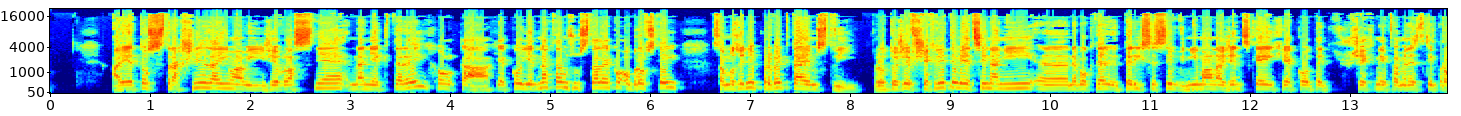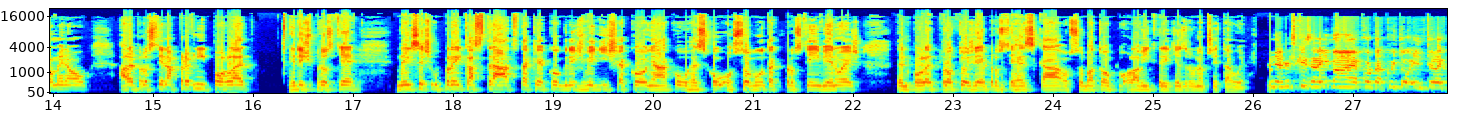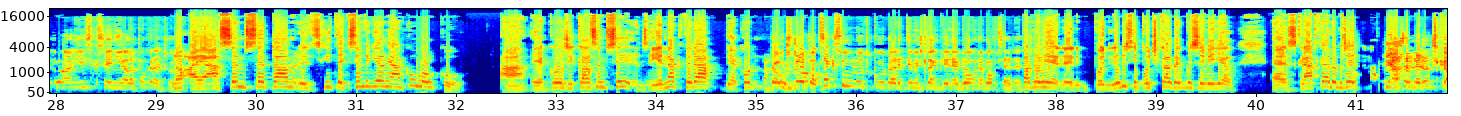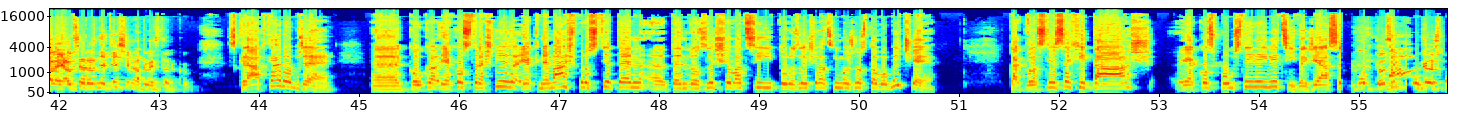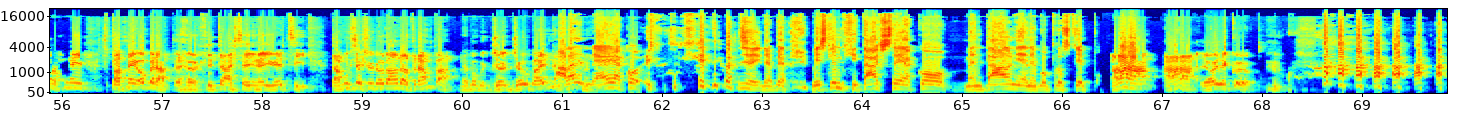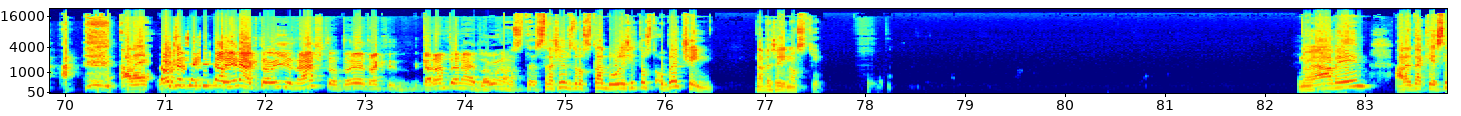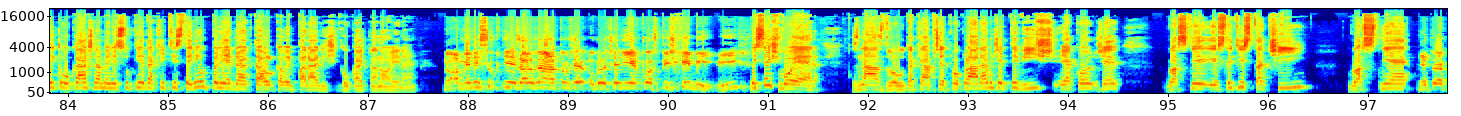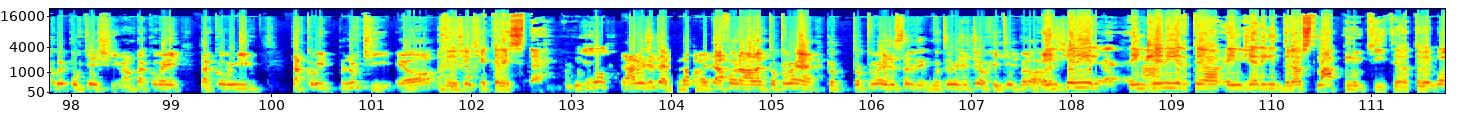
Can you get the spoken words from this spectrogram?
a je to strašně zajímavý, že vlastně na některých holkách, jako jednak tam zůstal jako obrovský samozřejmě prvek tajemství, protože všechny ty věci na ní, eh, nebo který, který jsi si vnímal na ženských, jako teď všechny feministky prominou, ale prostě na první pohled když prostě nejseš úplný kastrát, tak jako když vidíš jako nějakou hezkou osobu, tak prostě jí věnuješ ten pohled, protože je prostě hezká osoba toho pohlaví, který tě zrovna přitahuje. Mě vždycky zajímá jako takový to intelektuální jiskření, ale pokračuj. No a já jsem se tam, vždycky teď jsem viděl nějakou holku, a jako říkal jsem si, jednak teda jako... A to už bylo po sexu, Ludku, tady ty myšlenky, nebo, nebo před? Padlo mě, kdyby si počkal, tak by si věděl. Eh, zkrátka dobře... Já jsem nedočkal, já už se hrozně těším na tu historku. Zkrátka dobře, koukal, jako strašně, jak nemáš prostě ten, eh, ten rozlišovací, tu rozlišovací možnost toho obličeje, tak vlastně se chytáš jako spousty jiných věcí, takže já se... To si použil špatný, špatný obrat, chytáš se jiných věcí. Tam už u Donalda Trumpa, nebo Joe, Joe Bidena. Ale ne, jako... Myslím, chytáš se jako mentálně, nebo prostě... Aha, aha, jo, děkuju. Ale... Já už jsem se chytal jinak, to víš, znáš to, to je tak, karanténa je dlouhá. Strašně vzrostla důležitost oblečení na veřejnosti. No já vím, ale tak jestli koukáš na minisukně, tak je ti stejně úplně jedno, jak ta holka vypadá, když koukáš na nohy, ne? No a minisukně je založena na tom, že oblečení jako spíš chybí, víš? Ty seš vojer z nás dvou, tak já předpokládám, že ty víš, jako, že vlastně, jestli ti stačí, vlastně... Mě to jakoby potěší, mám takový, takový takový pnutí, jo? Ježiši Kriste. Já vím, že to je metafora, ale to tvoje, to, to tvoje že se musíš něčeho chytit, bylo. Inženýr, inženýr, tyjo, inženýr Drost má pnutí, tyjo. To by byl,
